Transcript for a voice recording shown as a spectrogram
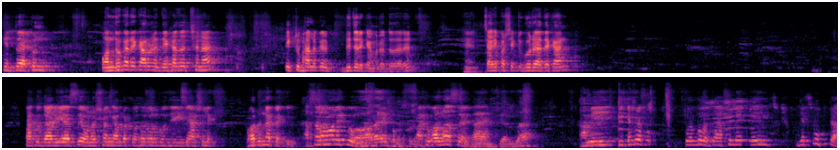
কিন্তু এখন অন্ধকারের কারণে দেখা যাচ্ছে না। একটু ভালো করে ভিতরে ক্যামেরাটা ধরেন। হ্যাঁ চারিপাশে একটু ঘুরে দেখান। কাকু দাঁড়িয়ে আছে ওনার সঙ্গে আমরা কথা বলব যে এটা আসলে ঘটনাটা কি। আসসালামু আলাইকুম। ওয়ালাইকুম আসসালাম। কাকু ভালো আছেন? হ্যাঁ আমি জিজ্ঞাসা করব যে আসলে এই যে কূপটা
